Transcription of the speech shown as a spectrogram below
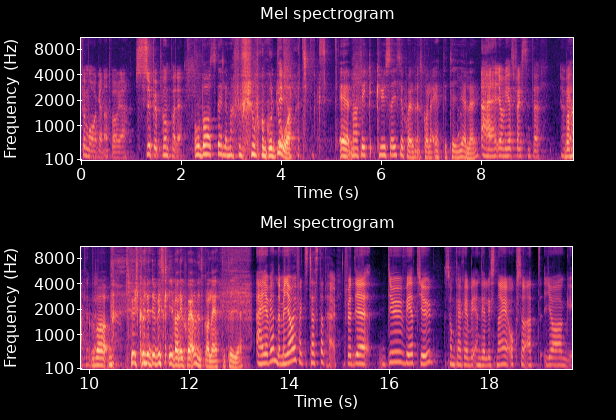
förmågan att vara superpumpade. Och vad ställer man för frågor då? Det vet jag faktiskt inte. Man fick kryssa i sig själv en skala 1 till 10 eller? Nej, jag vet faktiskt inte. Va. Va, hur skulle du beskriva dig själv en skala 1 till 10? Nej, jag vet inte, men jag har ju faktiskt testat det här. För att jag, du vet ju, som kanske en del lyssnare också, att jag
